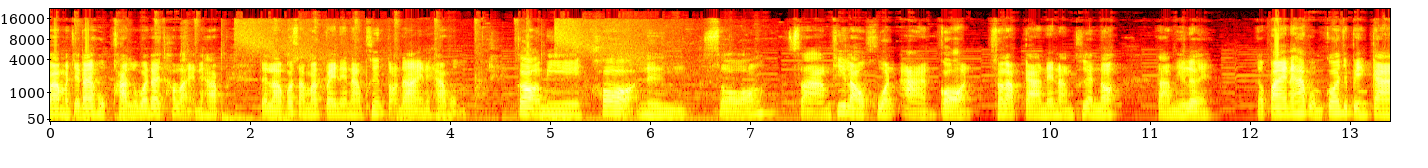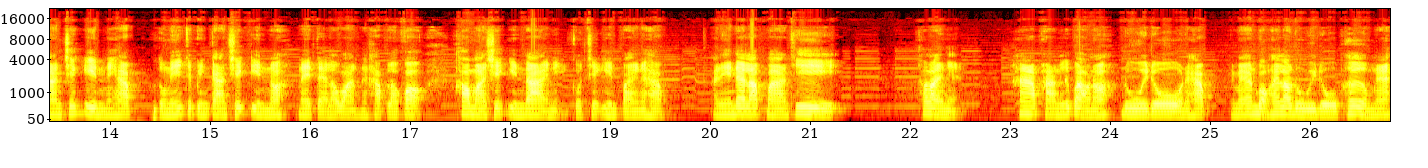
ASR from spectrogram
ว่ามันจะได้ 6,000 หรือว่าได้เท่าไหร่นะครับ แต่เราก็สามารถไปแนะนำเพื่อนต่อได้นะครับ ผมก็มีข้อ 1 2 3 ที่เราควรอ่านก่อนสำหรับการแนะนำเพื่อนเนาะตามนี้เลย ต่อไปนะครับผมก็จะเป็นการเช็คอินนะครับ ตรงนี้จะเป็นการเช็คอินเนาะในแต่ละวันนะครับแล้วก็เข้ามาเช็คอินได้นี่กดเช็คอินไปนะครับ อันนี้ได้รับมาที่เท่าไหร่เนี่ยห้าพันหรือเปล่าเนาะดูวิดีโอนะครับเห็นไหมมันบอกให้เราดูวิดีโอเพิ่มนะ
